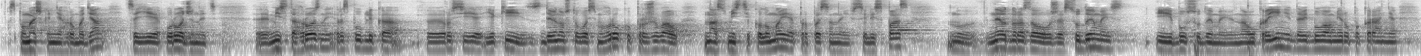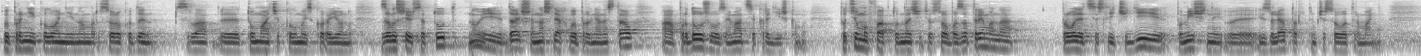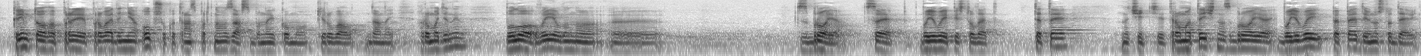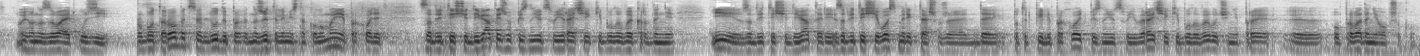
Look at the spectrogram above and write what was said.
з помешкання громадян. Це є уродженець е, міста Грозний, Республіка Росія, який з 98-го року проживав у нас в місті Коломия, прописаний в селі Спас. Ну, неодноразово вже судимий і був судимий на Україні, де відбував міру покарання в виправній колонії номер 41 села е, Тумачик Коломийського району. Залишився тут, ну і далі на шлях виправлення не став, а продовжував займатися крадіжками. По цьому факту, значить, особа затримана, проводяться слідчі дії, поміщений е, ізолятор тимчасового тримання. Крім того, при проведенні обшуку транспортного засобу, на якому керував даний громадянин, було виявлено е, зброя. Це бойовий пістолет ТТ, значить, травматична зброя, бойовий ПП-99. Ну, його називають УЗІ. Робота робиться, люди, жителі міста Коломиї приходять за 2009 вже впізнають свої речі, які були викрадені, і за 2009 рік, за 2008 рік теж вже де потерпілі приходять, пізнають свої речі, які були вилучені при е, проведенні обшуку.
